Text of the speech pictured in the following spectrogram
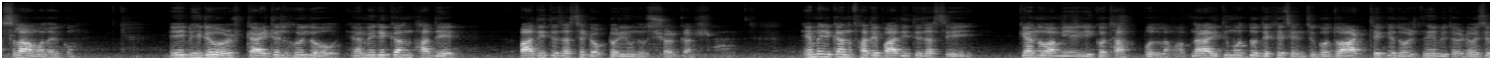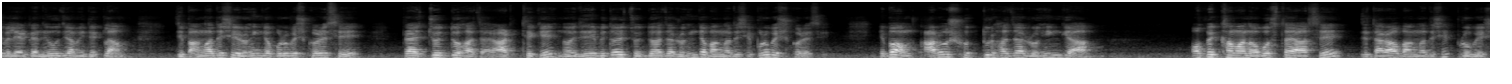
আসসালামু আলাইকুম। এই ভিডিওর টাইটেল হইল আমেরিকান ফাঁদে পা দিতে যাচ্ছে ডক্টর ইউনুস সরকার। আমেরিকান ফাঁদে পা দিতে যাচ্ছে কেন আমি এই কথা বললাম। আপনারা ইতিমধ্যে দেখেছেন যে গত আট থেকে দশ দিনের ভিতরে ডয়সে বেলে একটা নিউজে আমি দেখলাম যে বাংলাদেশে রোহিঙ্গা প্রবেশ করেছে প্রায় চোদ্দ হাজার, আট থেকে নয় দিনের ভিতরে চোদ্দ হাজার রোহিঙ্গা বাংলাদেশে প্রবেশ করেছে এবং আরও সত্তর হাজার রোহিঙ্গা অপেক্ষামান অবস্থায় আছে যে তারাও বাংলাদেশে প্রবেশ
